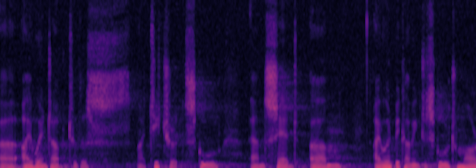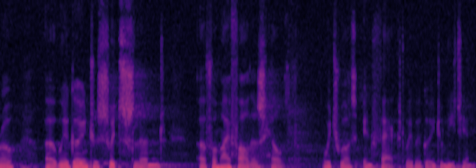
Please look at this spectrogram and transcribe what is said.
Uh, I went up to this, my teacher at school and said, um, I won't be coming to school tomorrow. Uh, we're going to Switzerland uh, for my father's health, which was, in fact, where we were going to meet him.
